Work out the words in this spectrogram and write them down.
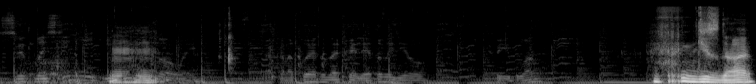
светло-синий и бирюзовый. Так, а нахуй я тогда фиолетовый делал? Что, еблан? Не знаю.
